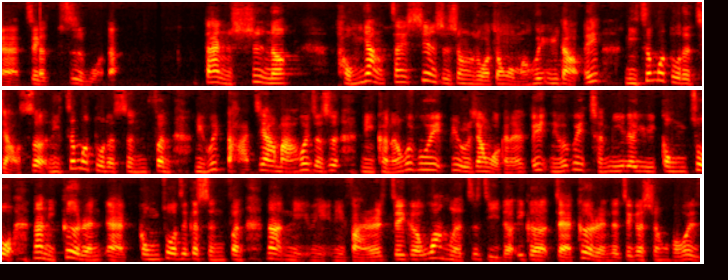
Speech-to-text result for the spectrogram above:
呃这个自我的。但是呢，同样，在现实生活中，我们会遇到，诶，你这么多的角色，你这么多的身份，你会打架吗？或者是你可能会不会，比如像我，可能，诶，你会不会沉迷了于工作？那你个人，呃，工作这个身份，那你，你，你反而这个忘了自己的一个在个人的这个生活或者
